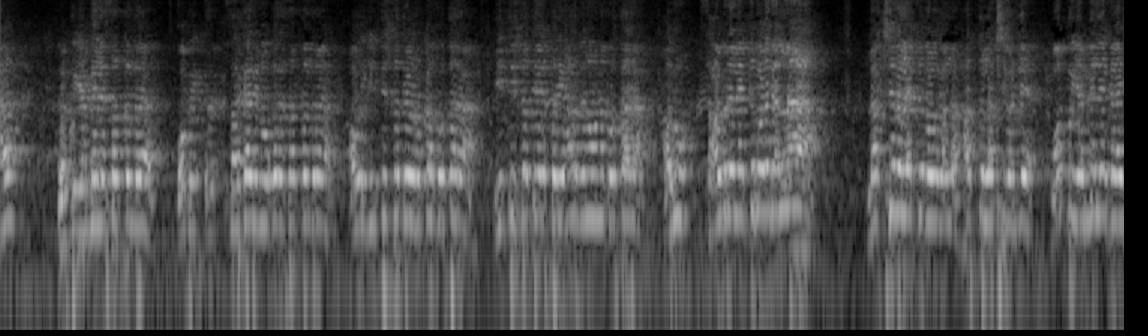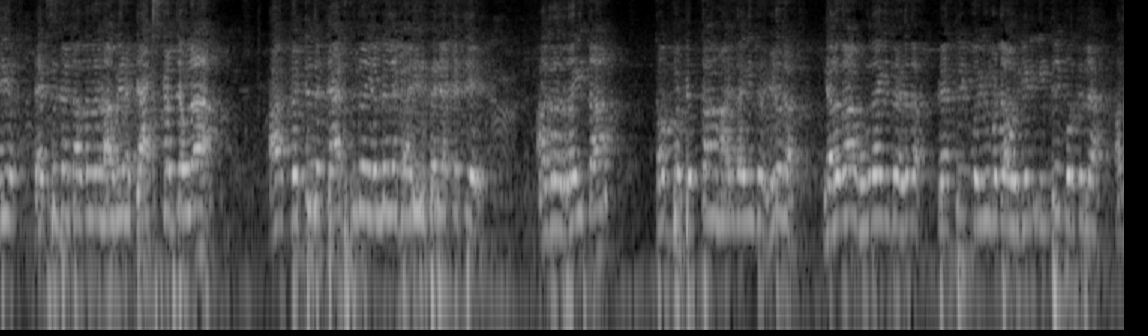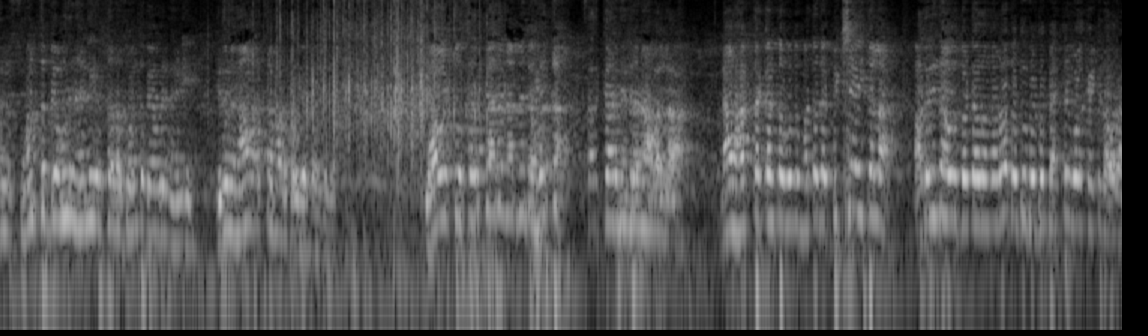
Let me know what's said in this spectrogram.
ಒಬ್ಬ ಎಂ ಎಲ್ ಎ ಸತ್ತಂದ್ರ, ಒಬ್ಬ ಸರ್ಕಾರಿ ನೌಕರ ಸತ್ತಂದ್ರ, ಅವ್ರಿಗೆ ಇಂತಿಷ್ಟೇ ರೊಕ್ಕ ಕೊಡ್ತಾರ ಇಂತಿಷ್ಟೇ ಪರಿಹಾರ ಧನವನ್ನ ಕೊಡ್ತಾರ, ಅದು ಸಾವಿರ ಲೆಕ್ಕದೊಳಗಲ್ಲ, ಲಕ್ಷದ ಲೆಕ್ಕದೊಳಗಲ್ಲ, ಹತ್ತು ಲಕ್ಷ ಗಂಟ್ಲೆ ಒಬ್ಬ ಎಂ ಎಲ್ ಎ ಗಾಡಿ ಆಕ್ಸಿಡೆಂಟ್ ಆತಂದ್ರೆ ನಾವೇನು ಟ್ಯಾಕ್ಸ್ ಕಟ್ತೇವಲ್ಲ? ಆ ಕಟ್ಟಿದ ಟ್ಯಾಕ್ಸ್ ಇಂದ ಎಂ ಎಲ್ ಎ ಗಾಡಿ ರಿಪೇರಿ ಆಕತಿ. ಆದ್ರ ರೈತ ಕಬ್ಬು ಬೆತ್ತಾನ ಮಾಡಿದಾಗಿಂದ ಹಿಡಿದ, ನೆಲದ ಉಗ್ದಾಗಿಂದ ಹಿಡಿದ ಫ್ಯಾಕ್ಟ್ರಿ ಕೊಯ್ಯು ಮಟ್ಟ ಅವ್ರಿಗೆ ಇಂಟ್ರಿ ಕೊಡ್ತಿಲ್ಲ ಅದನ್ನ ಸ್ವಂತ ಬೆವರಿನ ಹಣಿ ಇರ್ತದ, ಸ್ವಂತ ಬೆವರಿನ ಹಣಿ ಇದನ್ನ ನಾವು ಅರ್ಥ ಮಾಡ್ಕೊಳ್ಬೇಕಾಗಿದೆ. ಯಾವತ್ತು ಸರ್ಕಾರ ನಮ್ಮಿಂದ ಹೊರತ ಸರ್ಕಾರದಿಂದ ನಾವಲ್ಲ. ನಾವು ಹಾಕ್ತಕ್ಕಂತ ಒಂದು ಮತದ ಭಿಕ್ಷೆ ಐತಲ್ಲ, ಅದರಿಂದ ಅವರು ದೊಡ್ಡವರು ಅದಾರ, ದೊಡ್ಡ ದೊಡ್ಡ ಫ್ಯಾಕ್ಟ್ರಿಗಳು ಕಟ್ಟಿದವ್ರ.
